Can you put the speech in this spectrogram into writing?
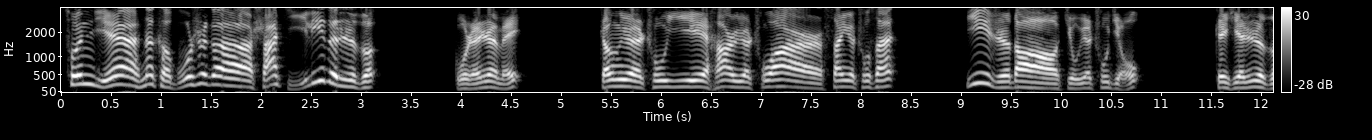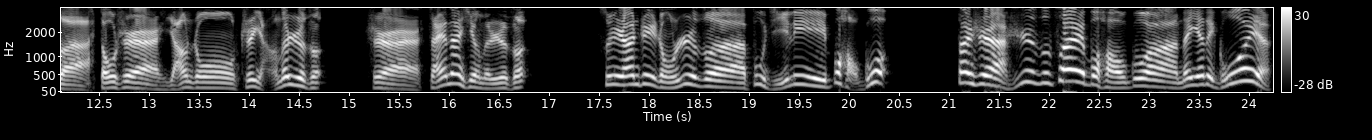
春节那可不是个啥吉利的日子。古人认为。正月初一、二月初二、三月初三，一直到九月初九，这些日子都是阳中之阳的日子，是灾难性的日子。虽然这种日子不吉利、不好过，但是日子再不好过，那也得过呀。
